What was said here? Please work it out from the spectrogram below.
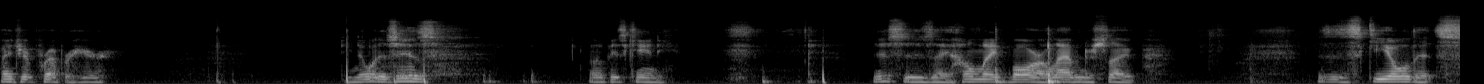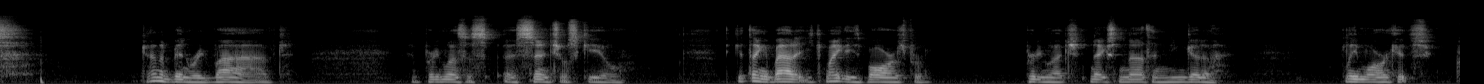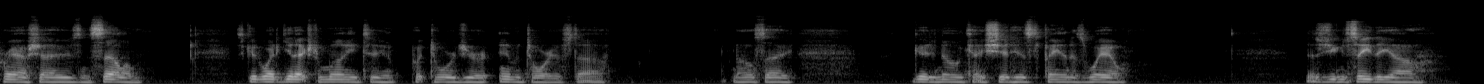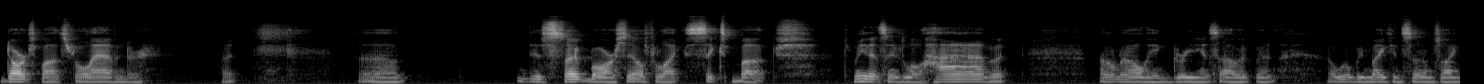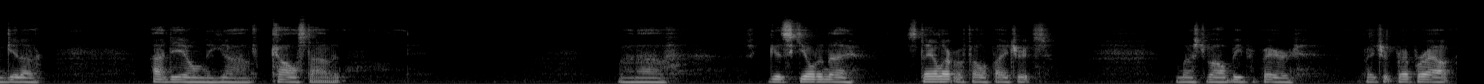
Patriot Prepper here. Do you know what this is? Well, of candy. This is a homemade bar of lavender soap. This is a skill that's kind of been revived and pretty much an essential skill. The good thing about it, you can make these bars for pretty much next to nothing. You can go to flea markets, craft shows, and sell them. It's a good way to get extra money to put towards your inventory of stuff. And also, good to know in case shit hits the fan as well. As you can see, the uh, dark spots for lavender. But uh, this soap bar sells for like six bucks. To me, that seems a little high, but I don't know all the ingredients of it. But I will be making some so I can get a idea on the uh, cost of it. But uh, it's a good skill to know. Stay alert, my fellow patriots. Most of all, be prepared. Patriot Prepper out.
